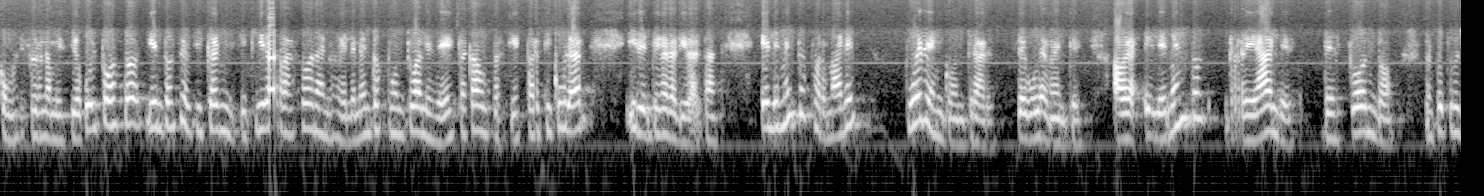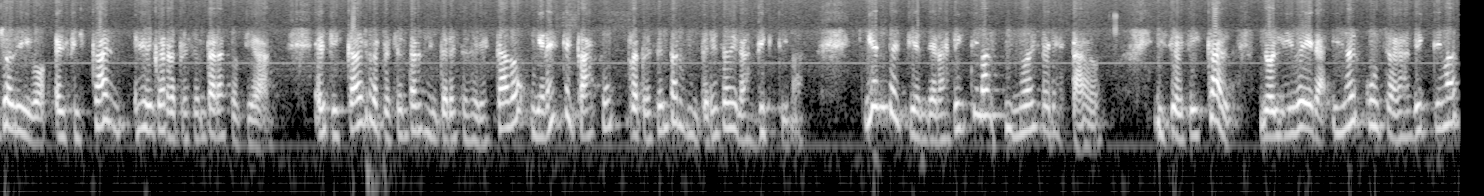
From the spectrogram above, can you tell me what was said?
como si fuera un homicidio culposo, y entonces el fiscal ni siquiera razona en los elementos puntuales de esta causa, si es particular, y le entrega la libertad. Elementos formales puede encontrar, seguramente. Ahora, elementos reales, de fondo, nosotros yo digo, el fiscal es el que representa a la sociedad. El fiscal representa los intereses del Estado y en este caso representa los intereses de las víctimas. ¿Quién defiende a las víctimas si no es el Estado? Y si el fiscal lo libera y no escucha a las víctimas,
